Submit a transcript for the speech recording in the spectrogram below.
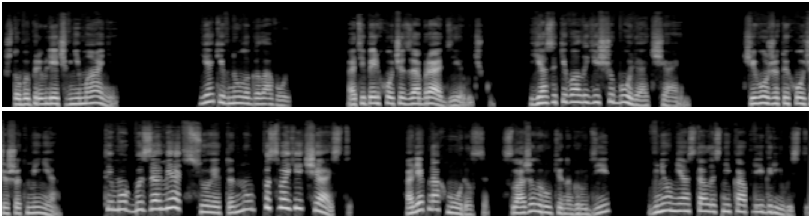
чтобы привлечь внимание? Я кивнула головой. А теперь хочет забрать девочку. Я закивала еще более отчаянно. Чего же ты хочешь от меня? Ты мог бы замять все это, ну, по своей части. Олег нахмурился, сложил руки на груди. В нем не осталось ни капли игривости.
